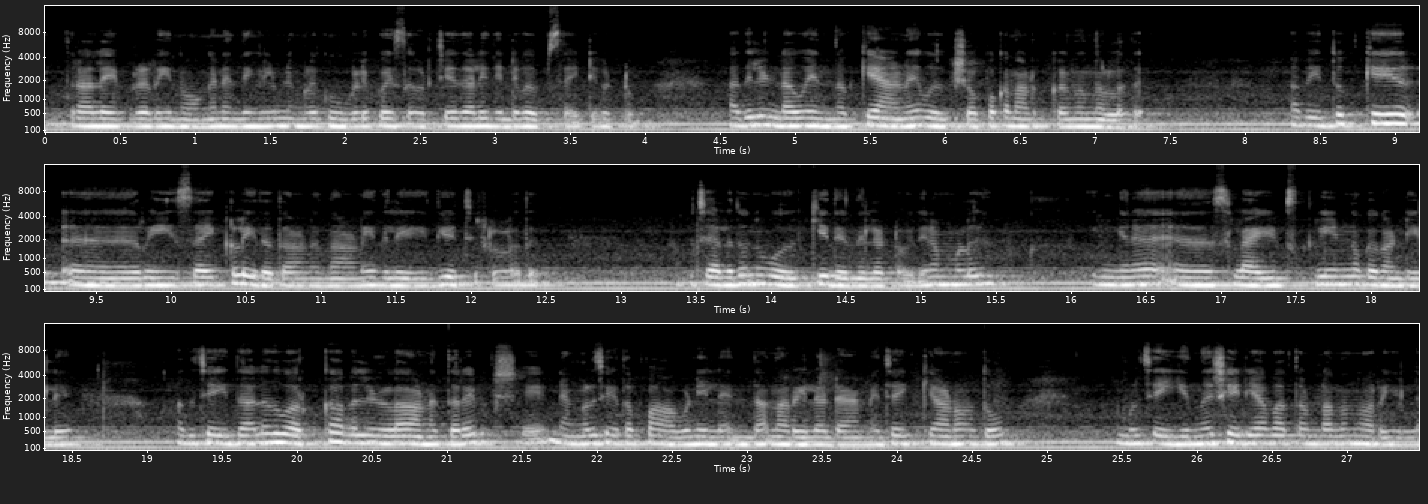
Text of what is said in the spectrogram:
ഇത്ര ലൈബ്രറി എന്നോ അങ്ങനെ എന്തെങ്കിലും നിങ്ങൾ ഗൂഗിളിൽ പോയി സെർച്ച് ചെയ്താൽ ഇതിന്റെ വെബ്സൈറ്റ് കിട്ടും. അതിലുണ്ടാവും എന്തൊക്കെയാണ് വർക്ക്ഷോപ്പൊക്കെ നടക്കുന്നതെന്നുള്ളത്. അപ്പോൾ ഇതൊക്കെ റീസൈക്കിൾ ചെയ്തതാണെന്നാണ് ഇതിൽ എഴുതി വെച്ചിട്ടുള്ളത്. അപ്പോൾ ചിലതൊന്നും വർക്ക് ചെയ്തിരുന്നില്ല കേട്ടോ ഇത് നമ്മൾ ഇങ്ങനെ സ്ലൈഡ് സ്ക്രീൻ എന്നൊക്കെ കണ്ടില്ലേ? അത് ചെയ്താൽ അത് വർക്ക് ആവലുള്ളതാണ്. അത്രേ പക്ഷേ ഞങ്ങൾ ചെയ്തപ്പോൾ ആവണില്ല. എന്താണെന്നറിയില്ല ഡാമേജ് ആയിക്കാണോ അതോ നമ്മൾ ചെയ്യുന്നത് ശരിയാവാത്തതുകൊണ്ടാണെന്നൊന്നും അറിയില്ല.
